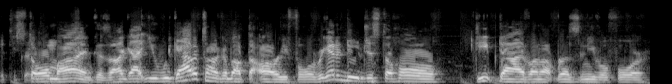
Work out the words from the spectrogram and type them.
it's a great Stole game. mine because I got you. We got to talk about the RE4. We got to do just a whole deep dive on Resident Evil 4.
